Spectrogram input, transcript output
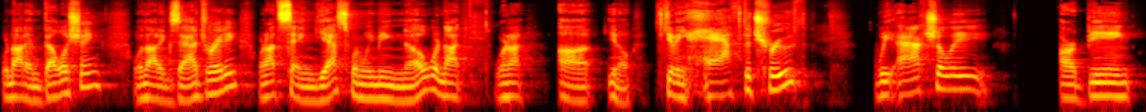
We're not embellishing. We're not exaggerating. We're not saying yes when we mean no. We're not, we're not, uh, you know, giving half the truth. We actually are being,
